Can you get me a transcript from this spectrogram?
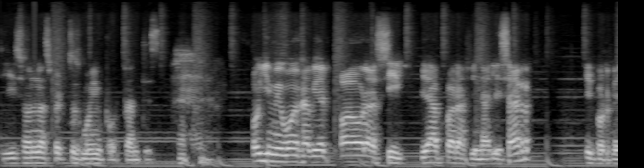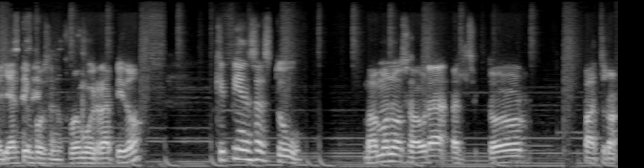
Sí, son aspectos muy importantes. Oye, mi buen Javier, ahora sí, ya para finalizar, y porque ya el tiempo se nos fue muy rápido, ¿qué piensas tú? Vámonos ahora al sector patrón.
